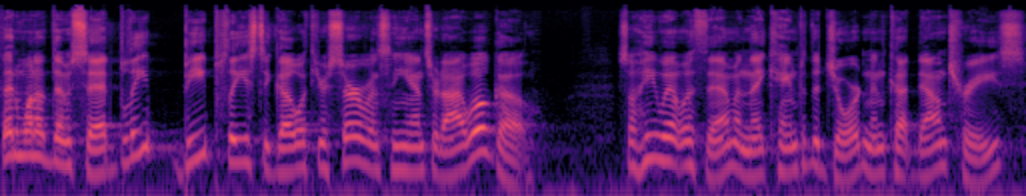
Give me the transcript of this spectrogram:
Then one of them said, Be pleased to go with your servants. And he answered, I will go. So he went with them, and they came to the Jordan and cut down trees.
